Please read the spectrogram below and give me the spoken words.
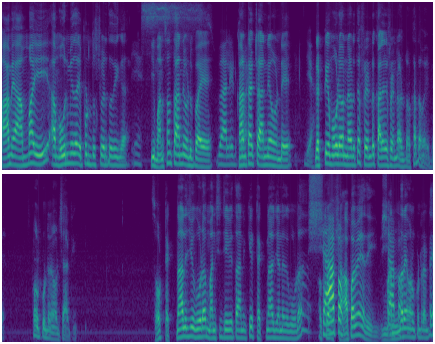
ఆమె ఆ అమ్మాయి ఆ మొగుడి మీద ఎప్పుడు దృష్టి పెడుతుంది ఇంకా. ఈ మనసంతా ఆన్నే ఉండిపోయే. కాంటాక్ట్ ఆన్నే ఉండే. గట్టిగా మూడే అడిగితే ఫ్రెండ్ కాలేజ్ ఫ్రెండ్ అంటున్నారు. కథం అయిపోయింది. కొట్టుకుంటున్నాడు చాటింగ్ సో టెక్నాలజీ కూడా మనిషి జీవితానికి టెక్నాలజీ అనేది కూడా. శాపమే అది. అందరూ ఏమనుకుంటారంటే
